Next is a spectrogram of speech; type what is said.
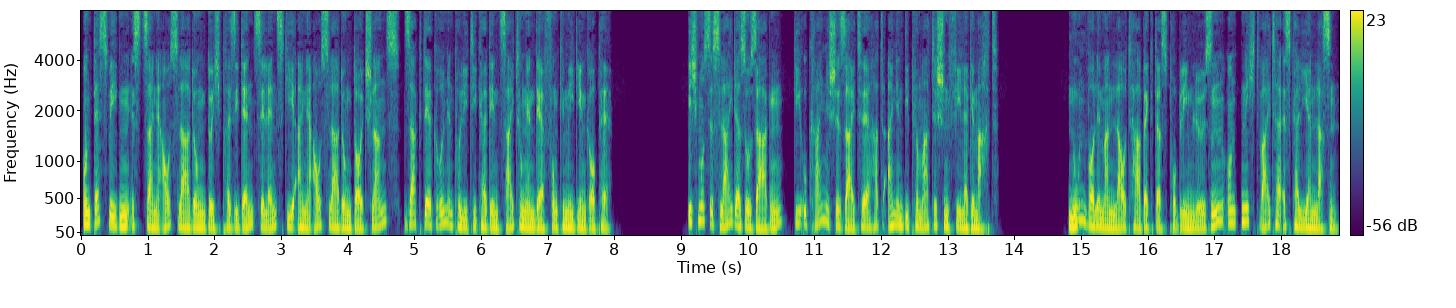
Und deswegen ist seine Ausladung durch Präsident Zelensky eine Ausladung Deutschlands, sagt der grünen Politiker den Zeitungen der Funke Mediengruppe. Ich muss es leider so sagen, die ukrainische Seite hat einen diplomatischen Fehler gemacht. Nun wolle man laut Habeck das Problem lösen und nicht weiter eskalieren lassen.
